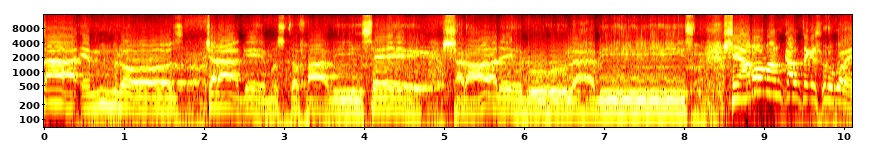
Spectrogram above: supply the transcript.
ता इमरोज चरागे मुस्तफावी से शरारे বুল হাবিস সে আবহমান কাল থেকে শুরু করে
